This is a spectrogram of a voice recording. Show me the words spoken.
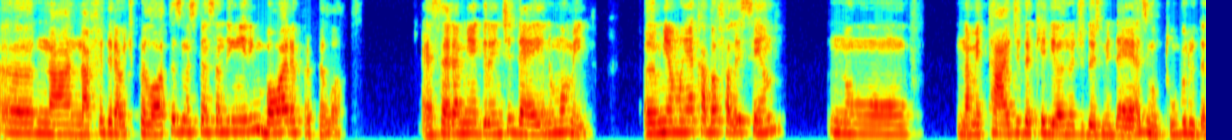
uh, na, na Federal de Pelotas, mas pensando em ir embora para Pelotas. Essa era a minha grande ideia no momento. Uh, minha mãe acaba falecendo no na metade daquele ano de 2010, em outubro da,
